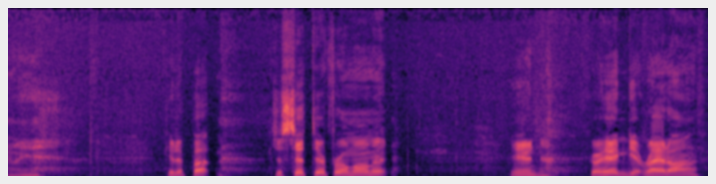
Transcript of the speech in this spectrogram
Oh, get up up, just sit there for a moment and go ahead and get right off.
